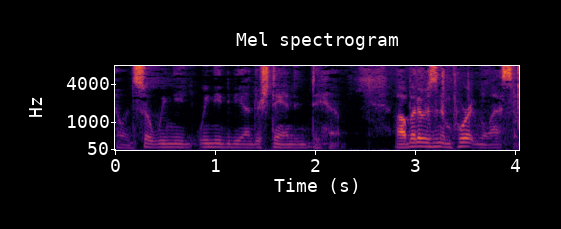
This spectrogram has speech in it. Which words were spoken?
And so we need, we need to be understanding to him. Uh, but it was an important lesson.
